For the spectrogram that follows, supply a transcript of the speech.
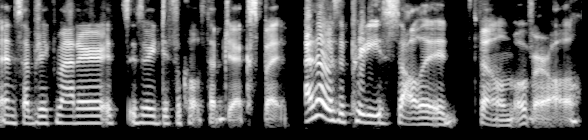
and subject matter. It's it's very difficult subjects, but I thought it was a pretty solid film overall.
